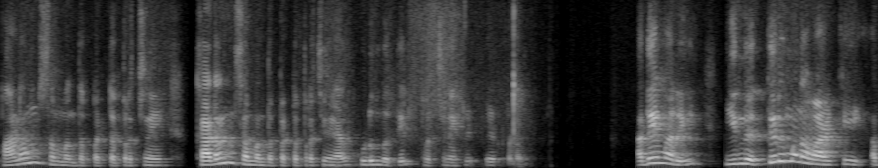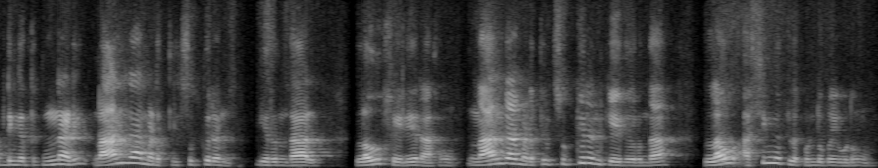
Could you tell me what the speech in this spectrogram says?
பணம் சம்பந்தப்பட்ட பிரச்சனை கடன் சம்பந்தப்பட்ட பிரச்சனையால் குடும்பத்தில் பிரச்சனைகள் ஏற்படும். அதே மாதிரி இந்த திருமண வாழ்க்கை அப்படிங்கிறதுக்கு முன்னாடி நான்காம் இடத்தில் சுக்கிரன் இருந்தால் லவ் ஃபெயிலியர் ஆகும். நான்காம் இடத்தில் சுக்கிரன் கேது இருந்தா லவ் அசிங்கத்துல கொண்டு போய் விடும்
